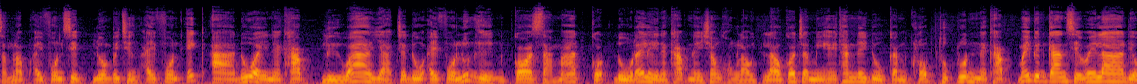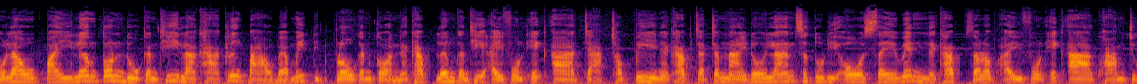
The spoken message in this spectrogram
สำหรับ iPhone 10 รวมไปถึง iPhone XR ด้วยนะครับหรือว่าอยากจะดู iPhone รุ่นอื่น ก็สามารถกดดูได้เลยนะครับในช่องของเราเราก็จะมีให้ท่านได้ดูกันครบทุกรุ่นนะครับไม่เป็นการเสียเวลาเดี๋ยวเราไปเริ่มต้นดูกันที่ราคาเครื่องเปล่าแบบไม่ติดโปรกันก่อนนะครับ เริ่มกันที่ iPhone XR จาก s h อ p e e นะครับ จัดจำหน่ายโดยร้าน Studio 7นะครับสำหรับ iPhone XR ความจุ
